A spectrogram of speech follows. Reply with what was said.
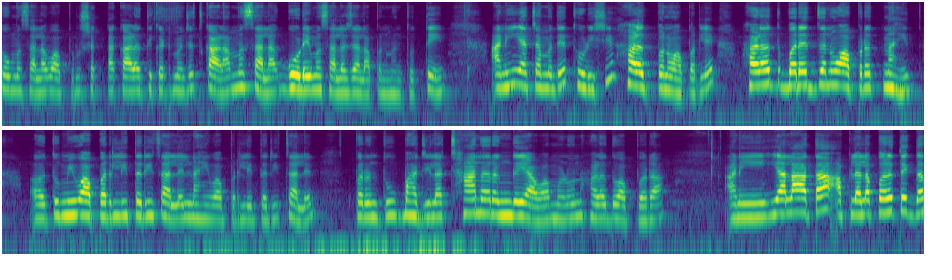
तो मसाला वापरू शकता. काळं तिखट म्हणजेच काळा मसाला गोडे मसाला ज्याला आपण म्हणतो ते. आणि याच्यामध्ये थोडीशी हळद पण वापरली. हळद बरेच जण वापरत नाहीत. तुम्ही वापरली तरी चालेल नाही वापरली तरी चालेल. परंतु भाजीला छान रंग यावा म्हणून हळद वापरा. आणि याला आता आपल्याला परत एकदा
